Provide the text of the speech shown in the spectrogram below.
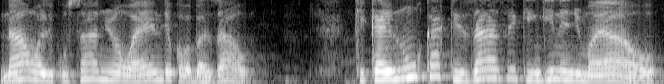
nao walikusanywa waende kwa baba zao. Kikainuka kizazi kingine nyuma yao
